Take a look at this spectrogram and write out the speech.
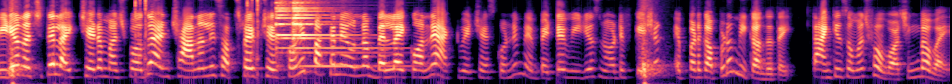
వీడియో నచ్చితే లైక్ చేయడం మర్చిపోవద్దు. అండ్ ఛానల్ని సబ్స్క్రైబ్ చేసుకొని పక్కనే ఉన్న బెల్ ఐకాన్ని యాక్టివేట్ చేసుకోండి. మేము పెట్టే వీడియోస్ నోటిఫికేషన్ ఎప్పటికప్పుడు మీకు అందుతాయి. Thank so much for watching bye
